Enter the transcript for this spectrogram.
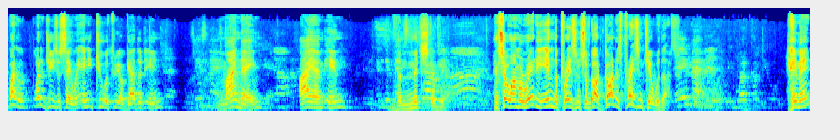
What, what did Jesus say? Where any two or three are gathered in my name, I am in the midst of them. And so I'm already in the presence of God. God is present here with us. Amen.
